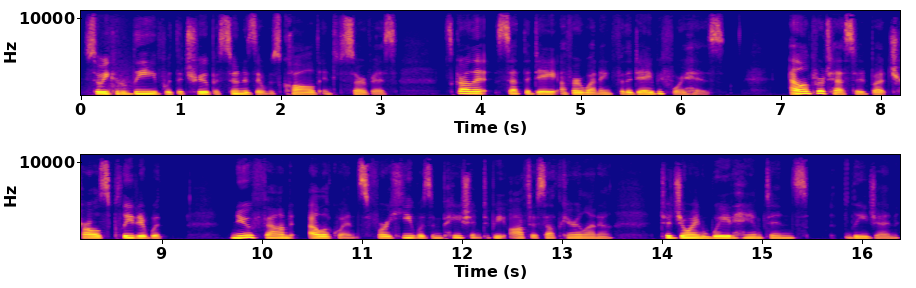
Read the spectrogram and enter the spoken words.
so he could leave with the troop as soon as it was called into service, Scarlett set the date of her wedding for the day before his. Ellen protested, but Charles pleaded with newfound eloquence, for he was impatient to be off to South Carolina to join Wade Hampton's Legion,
